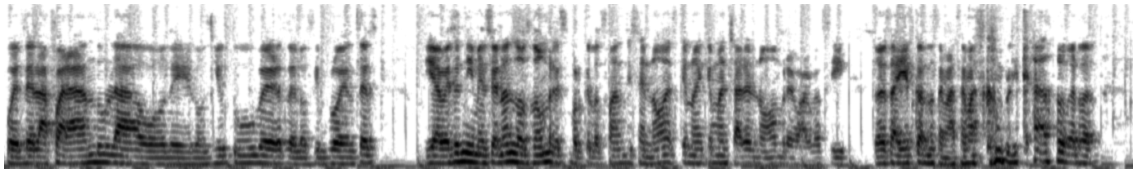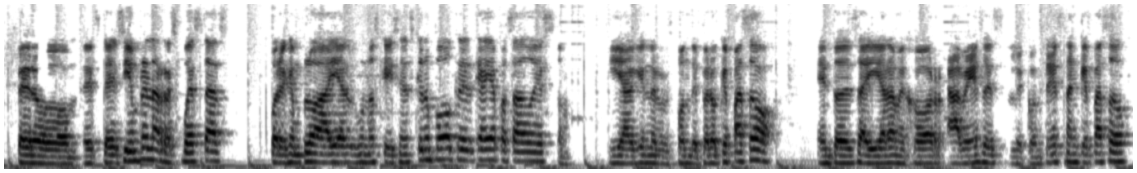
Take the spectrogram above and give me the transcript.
pues de la farándula o de los youtubers, de los influencers, y a veces ni mencionan los nombres porque los fans dicen, no, es que no hay que manchar el nombre o algo así. Entonces ahí es cuando se me hace más complicado, ¿verdad? Pero este, siempre en las respuestas, por ejemplo, hay algunos que dicen, es que no puedo creer que haya pasado esto. Y alguien le responde, ¿pero qué pasó? Entonces ahí a lo mejor a veces le contestan qué pasó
